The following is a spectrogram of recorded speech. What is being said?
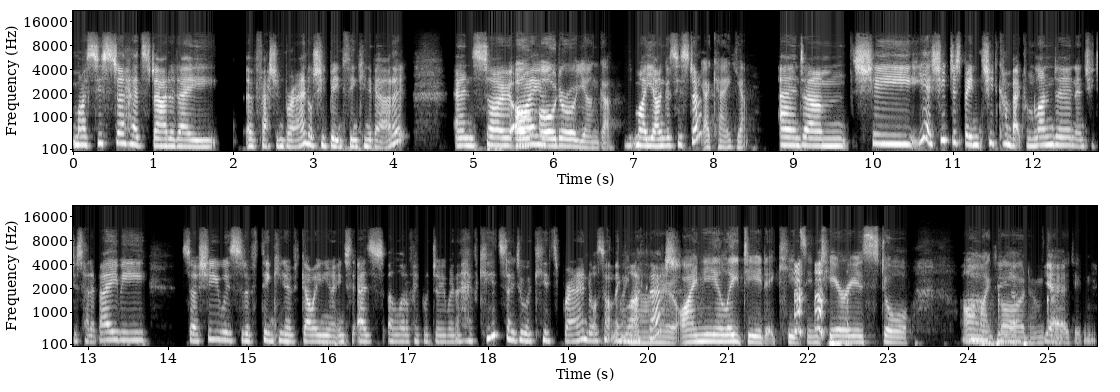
my sister had started a a fashion brand or she'd been thinking about it. And so I older or younger? my younger sister Okay. yeah. and um she yeah she'd just been she'd come back from london and she just had a baby so she was sort of thinking of going you know into as a lot of people do when they have kids they do a kids brand or something I like that. I nearly did a kids interiors store. Oh, Oh, my dear. god, I'm glad Yeah. I didn't.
